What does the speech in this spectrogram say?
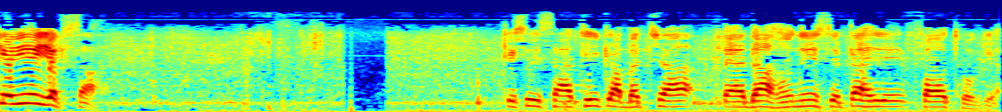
کے لیے یکساں۔ کسی ساتھی کا بچہ پیدا ہونے سے پہلے فوت ہو گیا۔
